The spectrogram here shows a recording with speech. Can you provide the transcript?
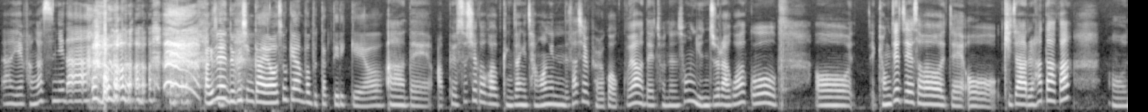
아, 예, 반갑습니다. 당신은 누구신가요? 소개 한번 부탁드릴게요. 아, 네. 앞에 수식어가 굉장히 장황했는데 사실 별거 없고요. 네, 저는 송윤주라고 하고 어 이제 경제지에서 이제 어 기자를 하다가 어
